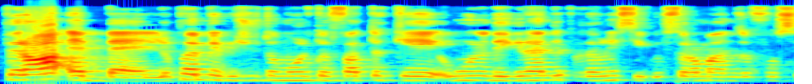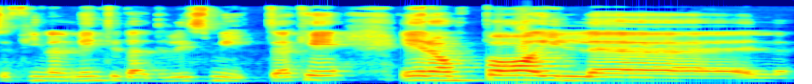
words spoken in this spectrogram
però è bello, poi mi è piaciuto molto il fatto che uno dei grandi protagonisti di questo romanzo fosse finalmente Dudley Smith, che era un po' il, il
